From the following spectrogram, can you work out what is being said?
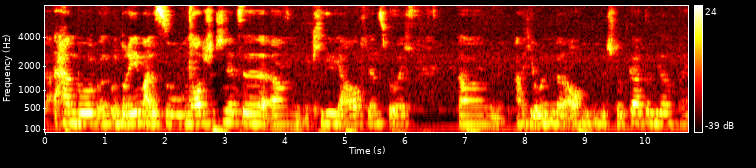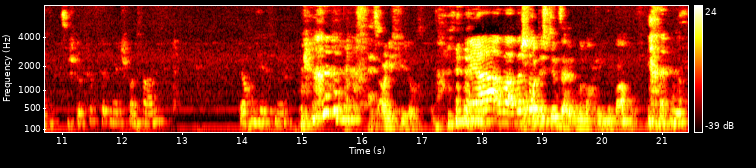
Hamburg und, und Bremen, alles so nordische Städte. Ähm, Kiel ja auch, Flensburg. Ähm, aber hier unten dann auch mit, mit Stuttgart dann wieder. Bei, zu Stuttgart fällt mir jetzt spontan. Jochen, hilf mir. Da ist auch nicht viel los. Ja, aber, aber Da schon. protestieren sie halt immer noch gegen den Bahnhof.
